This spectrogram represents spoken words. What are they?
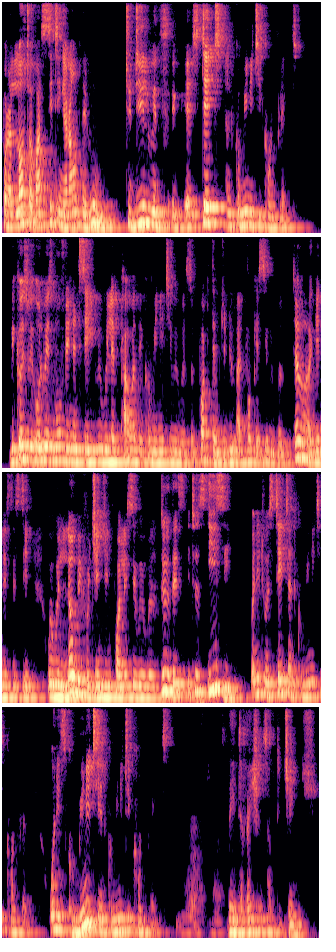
for a lot of us sitting around the room to deal with a, state and community conflict. Because we always moved in and said we will empower the community, we will support them to do advocacy, we will demo against the state, we will lobby for changing policy, we will do this. It was easy when it was state and community conflict. When it's community and community conflict, the interventions have to change.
